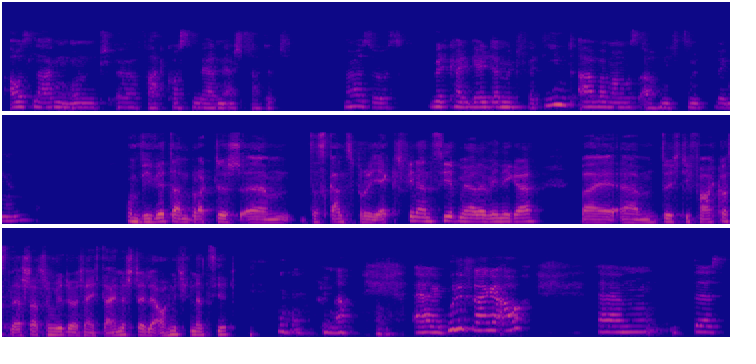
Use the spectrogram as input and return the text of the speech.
Auslagen und äh, Fahrtkosten werden erstattet. Also es wird kein Geld damit verdient, aber man muss auch nichts mitbringen. Und wie wird dann praktisch ähm, das ganze Projekt finanziert, mehr oder weniger? Weil ähm, durch die Fahrkostenerstattung wird wahrscheinlich deine Stelle auch nicht finanziert. genau. Äh, gute Frage auch. Ähm, das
